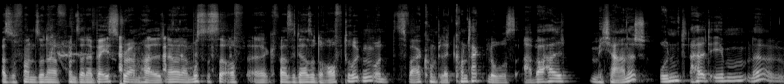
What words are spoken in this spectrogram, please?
also von so einer, von so einer Bassdrum halt, ne? Da musstest du auf äh, quasi da so draufdrücken und es war komplett kontaktlos, aber halt mechanisch und halt eben, ne,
